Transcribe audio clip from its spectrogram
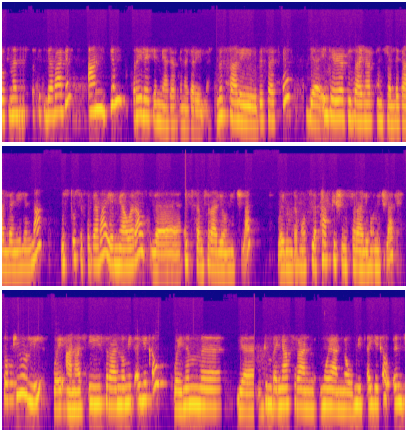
document ውስጥ ስትገባ ግን አንድም relate የሚያደርግ ነገር የለም። ምሳሌ ብሰጥ የ interior designer እንፈልጋለን ይልና ውስጡ ስትገባ የሚያወራው ስለ ጂፕሰም ስራ ሊሆን ይችላል ወይንም ደግሞ ስለ partition ስራ ሊሆን ይችላል። purely ወይ አናጺ ስራን ነው የሚጠይቀው ወይንም የግንበኛ ስራን ሙያን ነው የሚጠይቀው እንጂ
